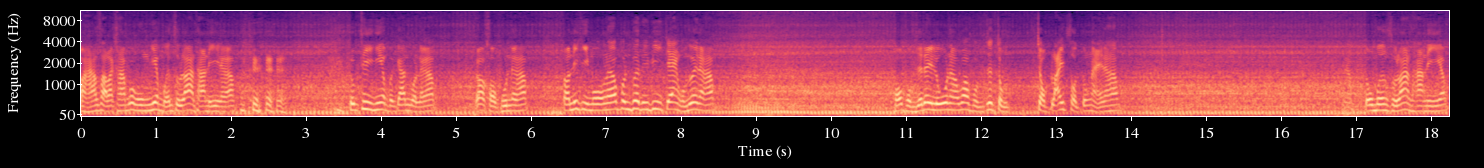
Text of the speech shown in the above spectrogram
มหาสารคามก็คงเงียบเหมือนสุราษฎร์ธานีนะครับ ทุกที่เงียบเหมือนกันหมดนะครับ ก็ขอบคุณนะครับ ตอนนี้กี่โมงแล้วเพื่อนๆพี่ๆแจ้งผมด้วยนะครับ เพราะผมจะได้รู้นะว่าผมจะจบจบไลฟ์สดตรงไหนนะครับนะครับตัวเมืองสุราษฎร์ธานีครับ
